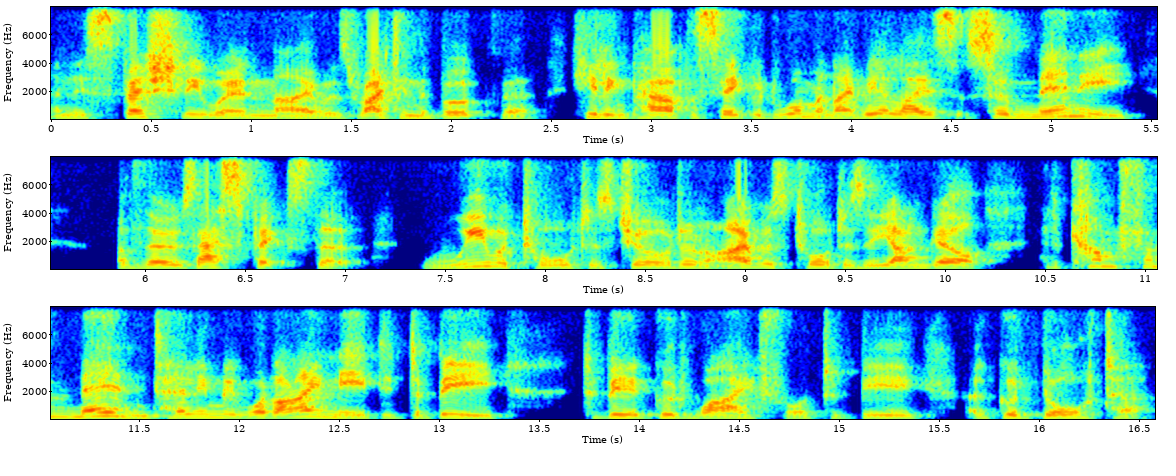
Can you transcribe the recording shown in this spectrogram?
And especially when I was writing the book, The Healing Power of the Sacred Woman, I realized that so many of those aspects that we were taught as children, or I was taught as a young girl, had come from men telling me what I needed to be to be a good wife or to be a good daughter.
